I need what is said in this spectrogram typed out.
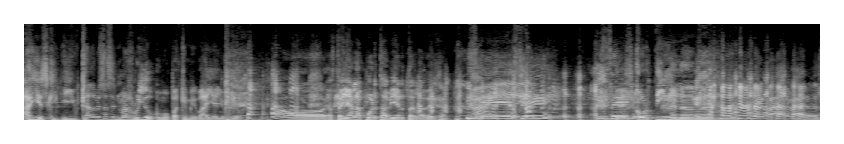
ay, es que y cada vez hacen más ruido como para que me vaya, yo creo. Ay, Hasta ya la puerta abierta la dejan. sí, sí. Ya es cortina nada más. Qué bárbaros.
